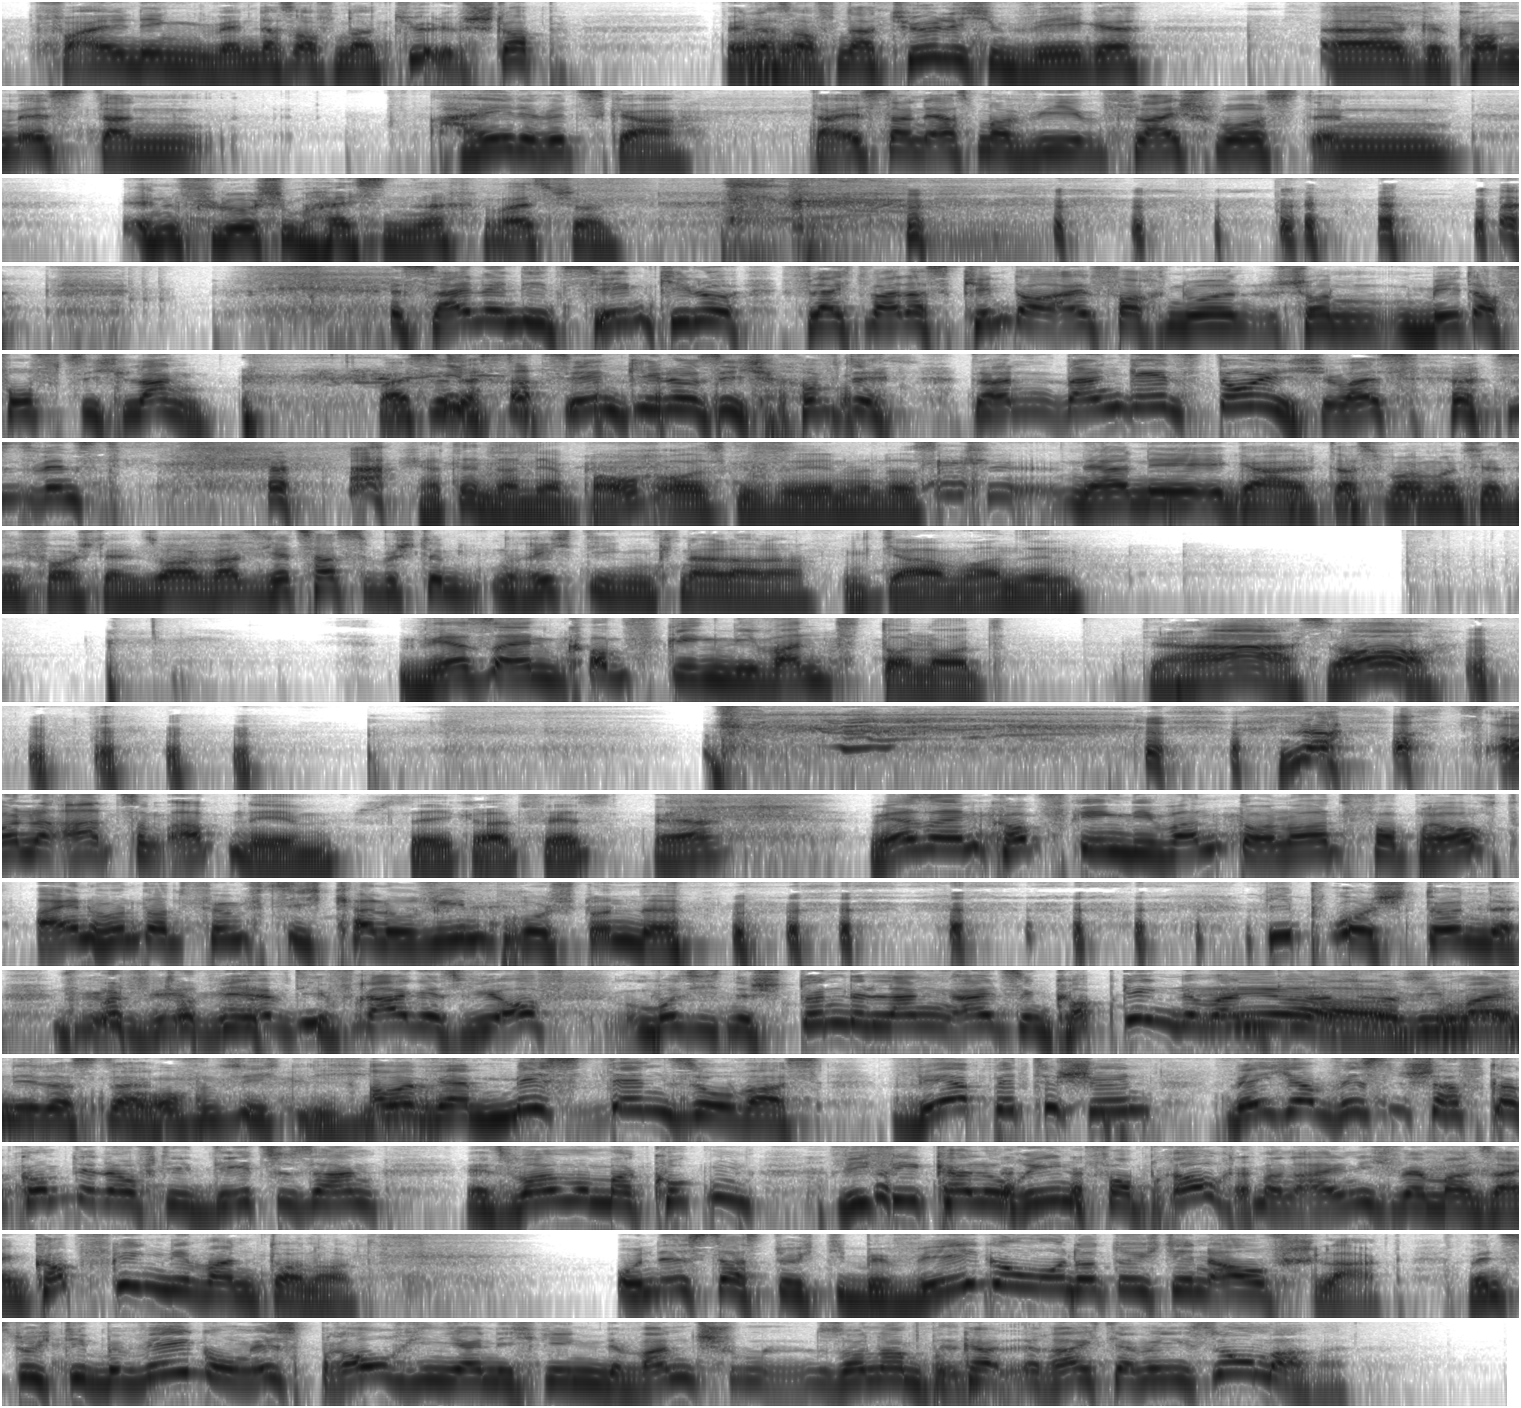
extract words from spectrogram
Vor allen Dingen, wenn das auf natürlich, stopp, wenn das Aha. auf natürlichem Wege äh, gekommen ist, dann Heidewitzka. Da ist dann erstmal wie Fleischwurst in, in den Flur schmeißen, ne? Weißt schon. Es sei denn, die 10 Kilo, vielleicht war das Kind auch einfach nur schon 1,50 Meter lang. Weißt du, dass die 10 Kilo sich auf den, dann, dann geht's durch, weißt du, wenn's, Wie hat denn dann der Bauch ausgesehen, wenn das. Ja, nee, egal. Das wollen wir uns jetzt nicht vorstellen. So, jetzt hast du bestimmt einen richtigen Knaller da. Ja, Wahnsinn. Wer seinen Kopf gegen die Wand donnert. Ja, so. ja, ist auch eine Art zum Abnehmen, stelle ich gerade fest. ja. Wer seinen Kopf gegen die Wand donnert, verbraucht 150 Kalorien pro Stunde. Wie pro Stunde. Wie, wie, die Frage ist, wie oft muss ich eine Stunde lang als den Kopf gegen die Wand klatschen? Oder wie so meinen die das dann? Offensichtlich. Aber ja. wer misst denn sowas? Wer bitteschön, welcher Wissenschaftler kommt denn auf die Idee zu sagen, jetzt wollen wir mal gucken, wie viel Kalorien verbraucht man eigentlich, wenn man seinen Kopf gegen die Wand donnert? Und ist das durch die Bewegung oder durch den Aufschlag? Wenn es durch die Bewegung ist, brauche ich ihn ja nicht gegen die Wand, sondern kann- reicht ja, wenn ich so mache.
